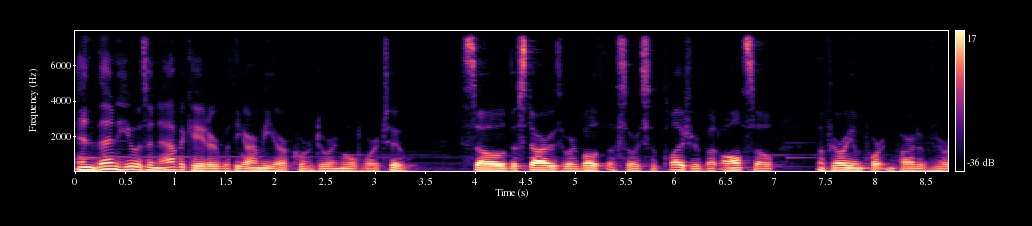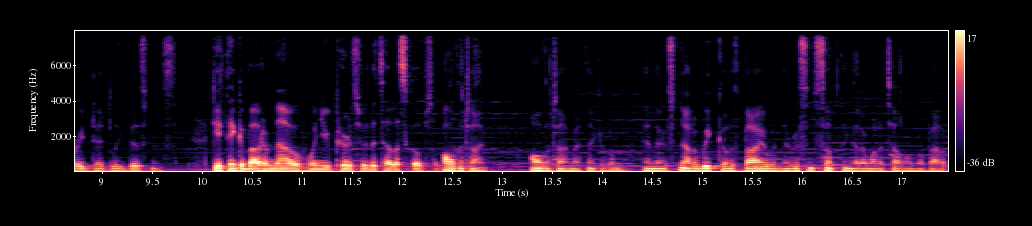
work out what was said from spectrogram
and then he was a navigator with the Army Air Corps during World War II. So the stars were both a source of pleasure, but also a very important part of very deadly business. Do you think about him now when you peer through the telescope? Sometimes? All the time. All the time I think of him. And there's not a week goes by when there isn't something that I want to tell him about.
